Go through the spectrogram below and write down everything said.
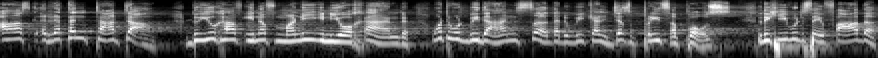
ask Ratan Tata, do you have enough money in your hand? What would be the answer that we can just presuppose? He would say, Father,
